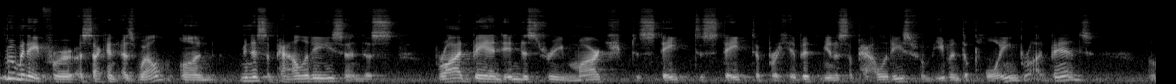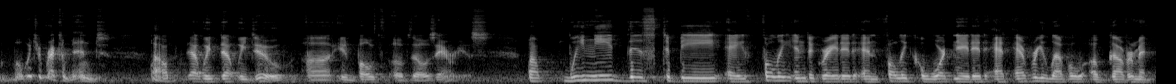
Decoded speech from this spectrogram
ruminate for a second as well on municipalities and this broadband industry march to state to state to prohibit municipalities from even deploying broadband. Um, What would you recommend? Well- That we, that we do uh, in both of those areas? Well, we need this to be a fully integrated and fully coordinated at every level of government.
